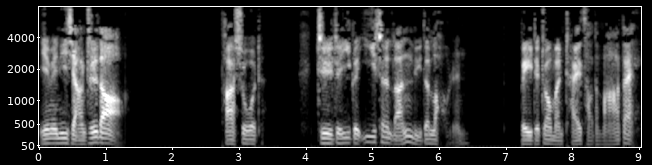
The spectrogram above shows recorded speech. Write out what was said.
因为你想知道。他说着，指着一个衣衫褴褛的老人，背着装满柴草的麻袋，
